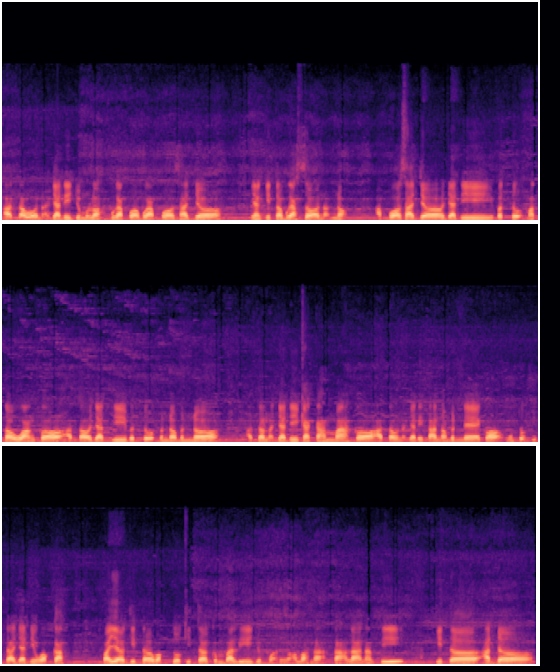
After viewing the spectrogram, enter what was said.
atau nak jadi jumlah berapa-berapa saja yang kita berasa nak nak apa saja jadi bentuk mata wang ke atau jadi bentuk benda-benda atau nak jadi kakah mah ke atau nak jadi tanah benar ke untuk kita jadi wakaf. Supaya kita waktu kita kembali jumpa dengan Allah Taala nanti kita ada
